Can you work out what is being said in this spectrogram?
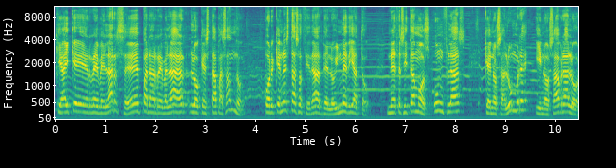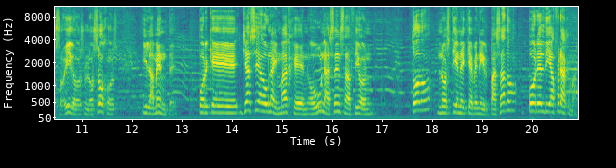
que hay que revelarse para revelar lo que está pasando, porque en esta sociedad de lo inmediato necesitamos un flash que nos alumbre y nos abra los oídos, los ojos y la mente, porque ya sea una imagen o una sensación, todo nos tiene que venir pasado por el diafragma.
